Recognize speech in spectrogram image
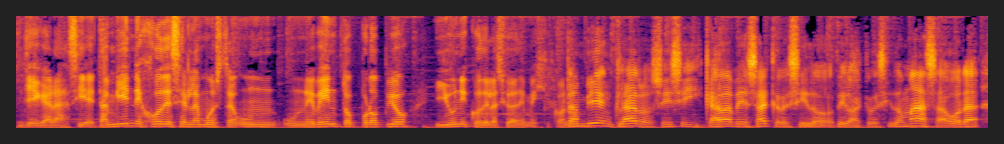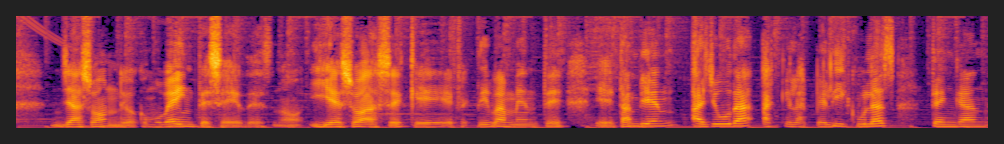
Llegará. Sí, también dejó de ser la muestra un, un, evento propio y único de la Ciudad de México, ¿no? También, claro, sí, sí, cada vez ha crecido, digo, ha crecido más. Ahora ya son, digo, como 20 sedes, ¿no? Y eso hace que efectivamente eh, también ayuda a que las películas tengan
